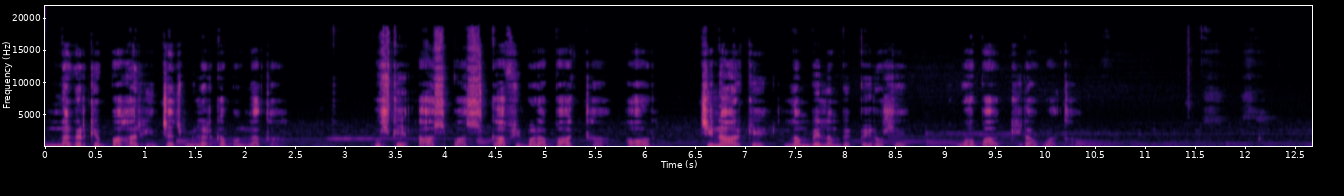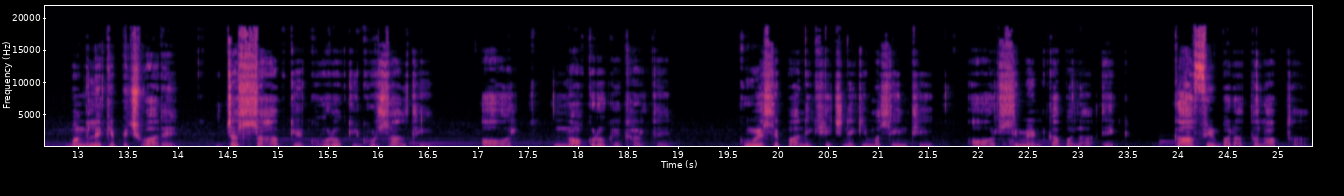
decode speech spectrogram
नगर के बाहर ही जज मिलर का बंगला था। उसके आसपास काफ़ी बड़ा बाग था और चिनार के लंबे लंबे पेड़ों से वह बाग घिरा हुआ था। बंगले के पिछवाड़े जज साहब के घोड़ों की घुड़साल थी और नौकरों के घर थे। कुएँ से पानी खींचने की मशीन थी और सीमेंट का बना एक काफ़ी बड़ा तालाब था,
